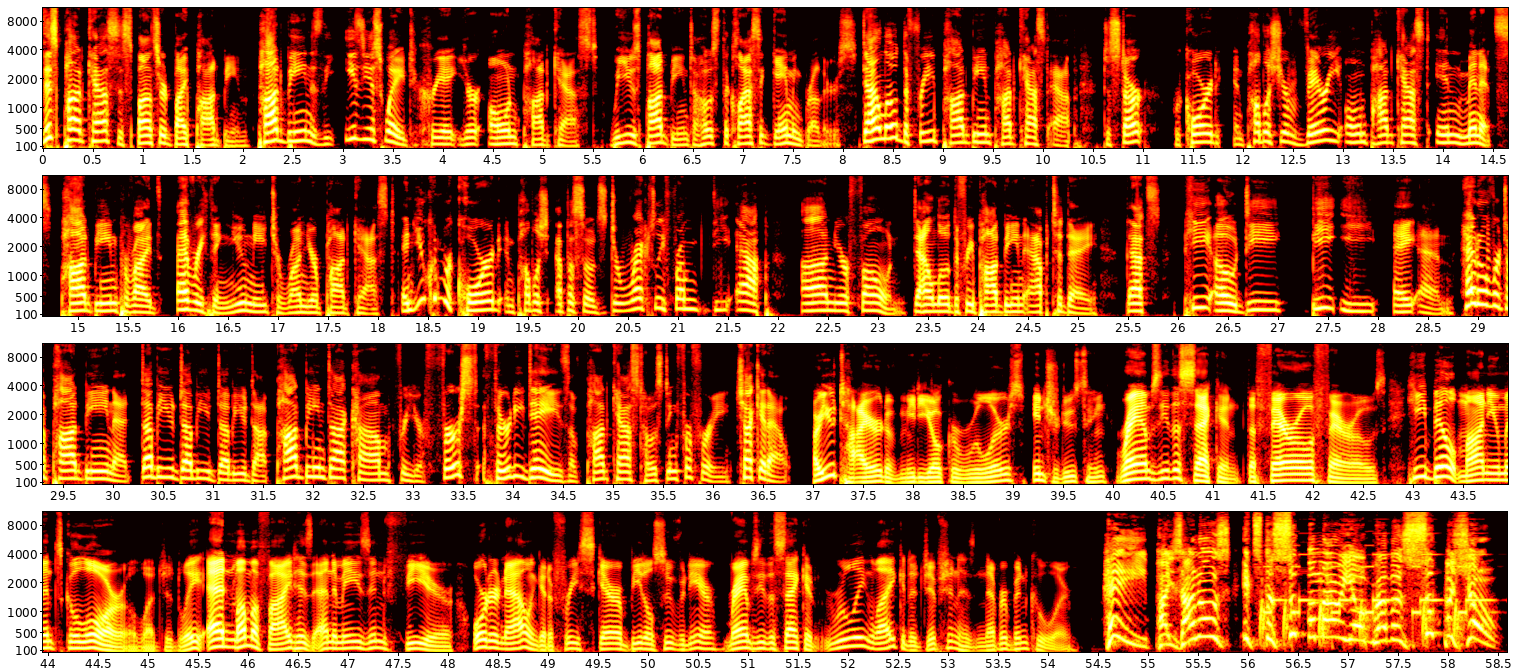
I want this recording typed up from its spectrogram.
This podcast is sponsored by Podbean. Podbean is the easiest way to create your own podcast. We use Podbean to host the classic Gaming Brothers. Download the free Podbean podcast app to start, record, and publish your very own podcast in minutes. Podbean provides everything you need to run your podcast, and you can record and publish episodes directly from the app on your phone. Download the free Podbean app today. That's P O D B E A N. Head over to Podbean at www.podbean.com for your first 30 days of podcast hosting for free. Check it out. Are you tired of mediocre rulers? Introducing Ramses II, the Pharaoh of Pharaohs. He built monuments galore, allegedly, and mummified his enemies in fear. Order now and get a free Scarab Beetle souvenir. Ramses II, ruling like an Egyptian has never been cooler. Hey, paisanos, it's the Super Mario Brothers Super Show!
